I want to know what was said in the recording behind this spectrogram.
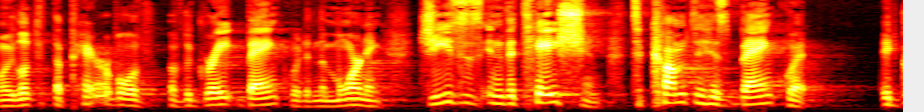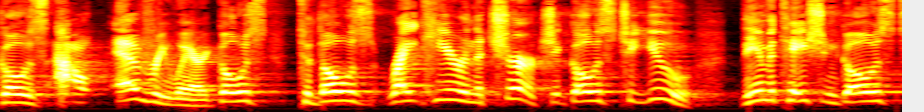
when we looked at the parable of, of the great banquet in the morning. Jesus' invitation to come to his banquet. It goes out everywhere. It goes to those right here in the church. It goes to you. The invitation goes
